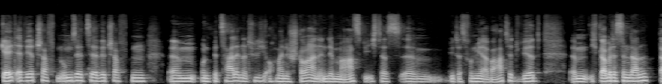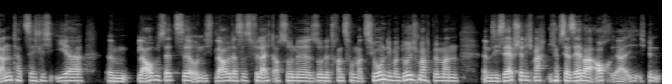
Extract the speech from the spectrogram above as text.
Geld erwirtschaften, Umsätze erwirtschaften ähm, und bezahle natürlich auch meine Steuern in dem Maß, wie ich das, ähm, wie das von mir erwartet wird. Ähm, ich glaube, das sind dann, dann tatsächlich eher ähm, Glaubenssätze und ich glaube, das ist vielleicht auch so eine, so eine Transformation, die man durchmacht, wenn man ähm, sich selbstständig macht. Ich habe es ja selber auch, ja, ich, ich bin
